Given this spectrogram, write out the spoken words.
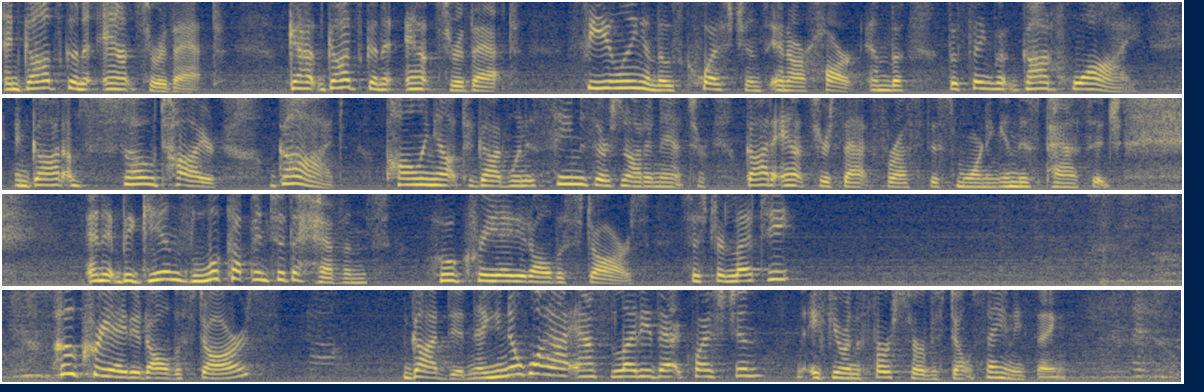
and God's going to answer that. God, God's going to answer that feeling and those questions in our heart. And the, the thing that, God, why? And God, I'm so tired. God, calling out to God when it seems there's not an answer. God answers that for us this morning in this passage. And it begins look up into the heavens. Who created all the stars? Sister Letty? Who created all the stars? God did. Now, you know why I asked Letty that question? If you're in the first service, don't say anything.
